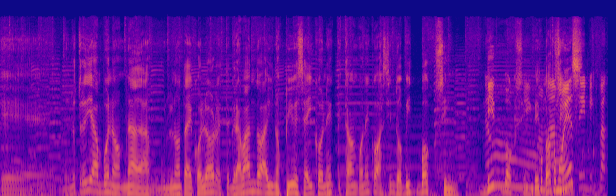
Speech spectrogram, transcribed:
Eh, el otro día, bueno, nada, nota de color, este, grabando, hay unos pibes ahí con Eco, que estaban con Eco haciendo beatboxing. No. Beatboxing. ¿Cómo, Beatboxing. cómo es? Sí, Box.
